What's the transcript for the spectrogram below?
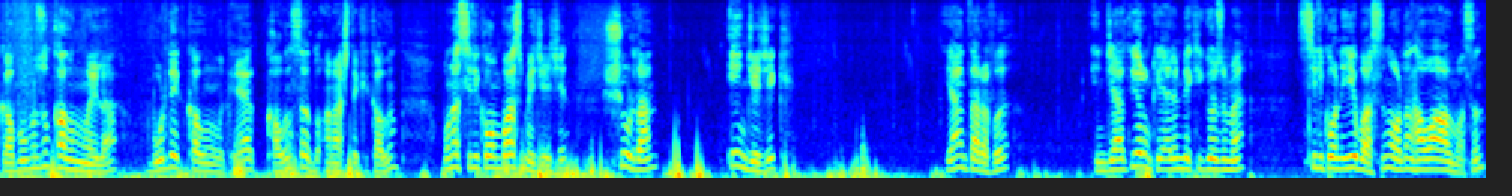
kabuğumuzun kalınlığıyla buradaki kalınlık eğer kalınsa anaçtaki kalın buna silikon basmayacağı için şuradan incecik yan tarafı inceltiyorum ki elimdeki gözüme silikon iyi bassın oradan hava almasın.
